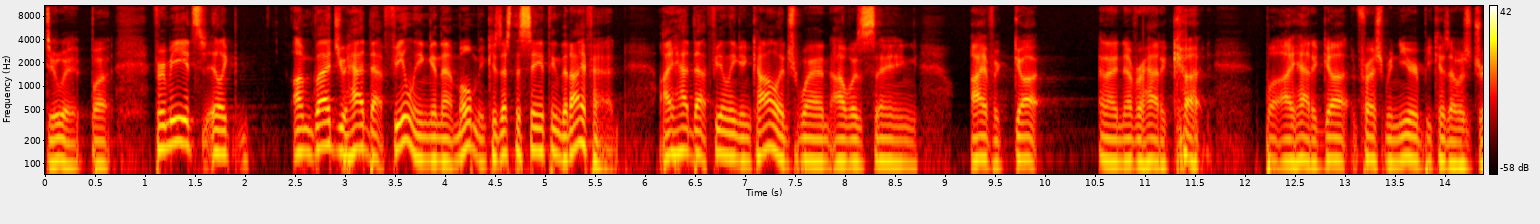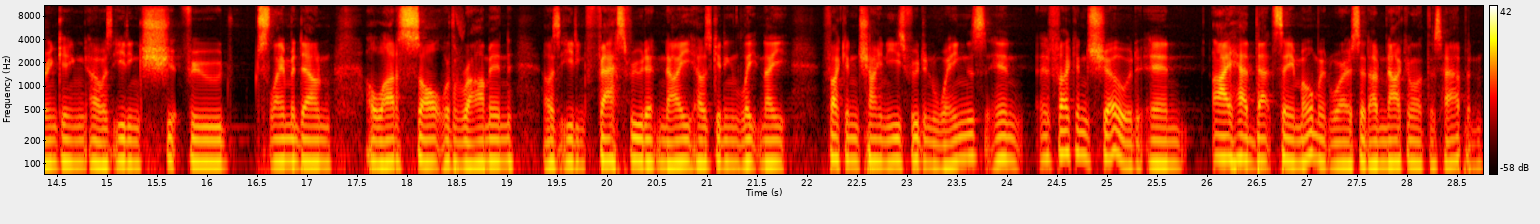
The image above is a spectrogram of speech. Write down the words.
do it. But for me it's like i'm glad you had that feeling in that moment because that's the same thing that i've had. I had that feeling in college when i was saying i have a gut and i never had a gut but i had a gut freshman year because i was drinking i was eating shit food slamming down a lot of salt with ramen i was eating fast food at night i was getting late night fucking Chinese food and wings, and it fucking showed. And I had that same moment where I said, I'm not gonna let this happen.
